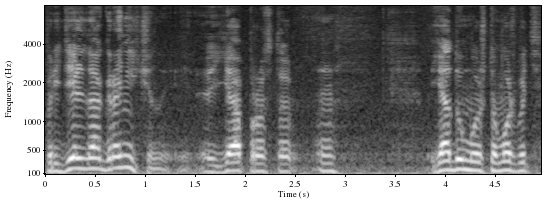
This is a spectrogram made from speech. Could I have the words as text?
предельно ограничены. Я просто, я думаю, что, может быть,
